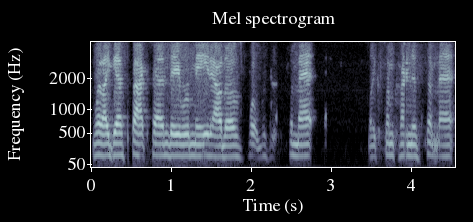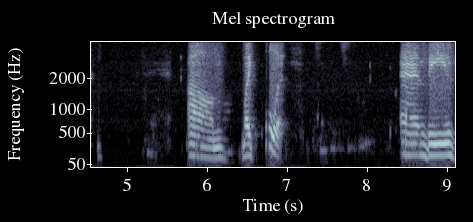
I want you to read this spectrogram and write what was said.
what I guess back then they were made out of what was it cement? Like some kind of cement um, like bullets. And these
